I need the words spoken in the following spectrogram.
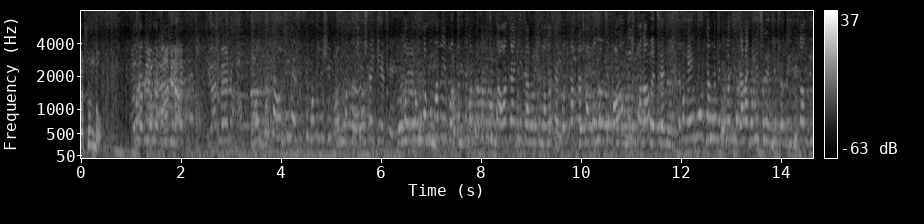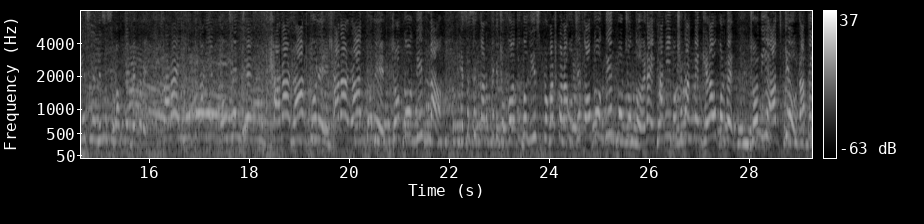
একবার শুনব। গিয়েছে। কিছু পাওয়া যায়নি সফল হয়েছে। এবং এই মুহূর্তে আমরা দেখতে পাচ্ছি যারা গিয়েছিলেন, যে প্রতিনিধি দল গিয়েছিলেন এসএসসি ভবনের ভেতরে যদি আজকেও রাতে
